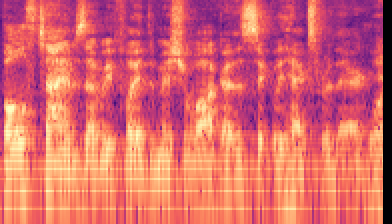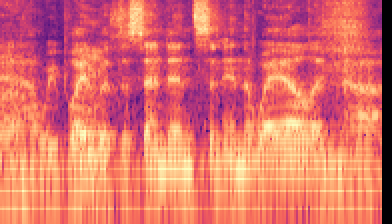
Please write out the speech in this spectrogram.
Both times that we played the Mishawaka, the Sickly Hex were there. Wow. You know, we played Nice. with Descendents and In the Whale and uh,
